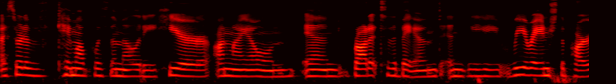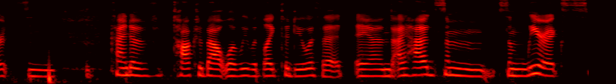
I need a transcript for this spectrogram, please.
I sort of came up with the melody here on my own and brought it to the band, and we rearranged the parts and kind of talked about what we would like to do with it. And I had some some lyrics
